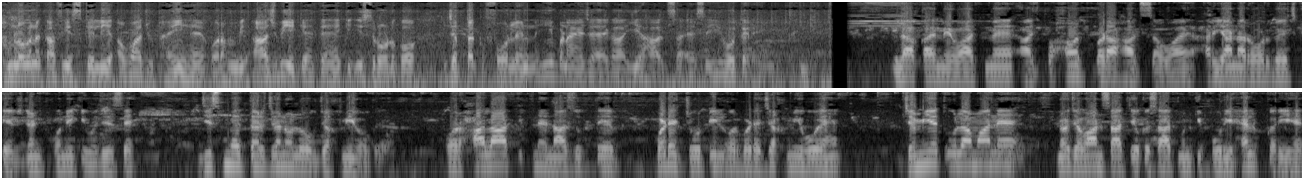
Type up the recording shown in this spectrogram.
हम लोगों ने काफ़ी इसके लिए आवाज़ उठाई है और हम भी आज भी ये कहते हैं कि इस रोड को जब तक फोर लेन नहीं बनाया जाएगा, ये हादसा ऐसे ही होते रहेंगे। इलाका मेवात में। आज बहुत बड़ा हादसा हुआ है। हरियाणा रोडवेज़ के एक्सीडेंट होने की वजह से जिसमें दर्जनों लोग जख्मी हो गए। और हालात इतने नाजुक थे, बड़े चोटिल और बड़े जख्मी हुए हैं। जमीयत उलामा ने नौजवान साथियों के साथ उनकी पूरी हेल्प करी है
